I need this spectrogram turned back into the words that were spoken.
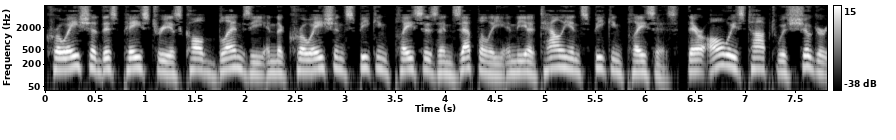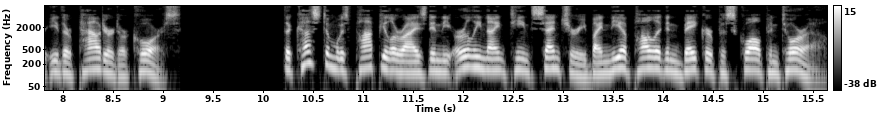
Croatia this pastry is called blenzi in the Croatian-speaking places and zeppoli in the Italian-speaking places, they are always topped with sugar either powdered or coarse. The custom was popularized in the early 19th century by Neapolitan baker Pasquale Pinatauro.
